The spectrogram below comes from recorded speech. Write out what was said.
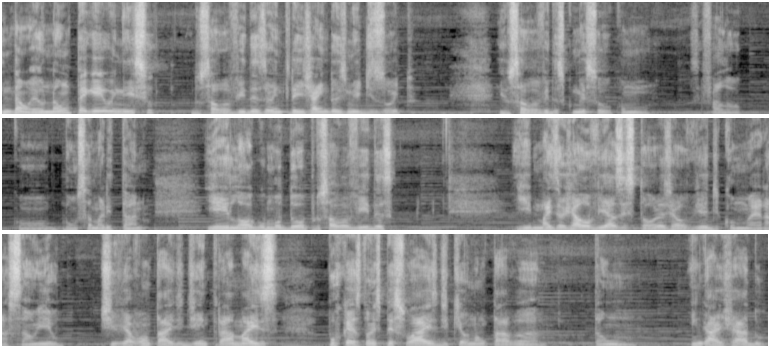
Então, eu não peguei o início do Salva Vidas, eu entrei já em 2018 e o Salva Vidas começou, como você falou, com o Bom Samaritano. E aí logo mudou para o Salva Vidas. E, mas eu já ouvia as histórias, já ouvia de como era a ação e eu tive a vontade de entrar, mas por questões pessoais de que eu não estava tão engajado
